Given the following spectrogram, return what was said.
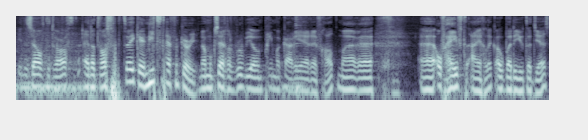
in dezelfde draft. En dat was twee keer niet Stephen Curry. Dan moet ik zeggen dat Rubio een prima carrière heeft gehad, maar of heeft eigenlijk ook bij de Utah Jazz.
